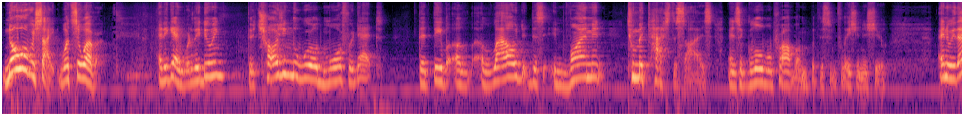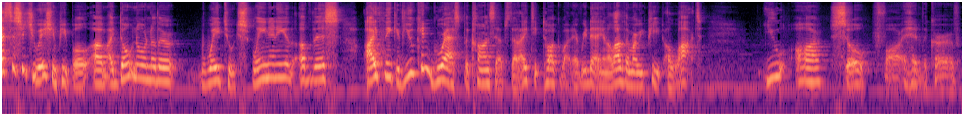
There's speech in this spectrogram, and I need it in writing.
no oversight whatsoever. And again, what are they doing? They're charging the world more for debt. That they've allowed this environment to metastasize. And it's a global problem with this inflation issue. Anyway, that's the situation, people. Um, I don't know another way to explain any of, of this. I think if you can grasp the concepts that I talk about every day, and a lot of them I repeat a lot, you are so far ahead of the curve.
